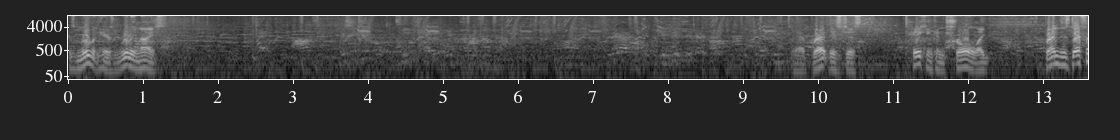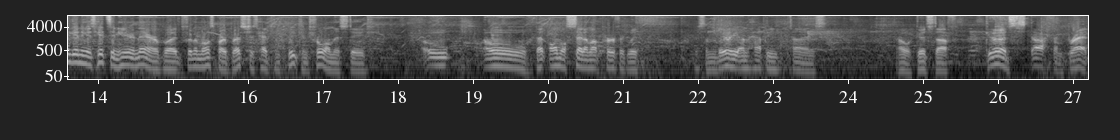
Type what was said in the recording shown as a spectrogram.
his movement here is really nice. Yeah, Brett is just taking control. Like Brendan's definitely getting his hits in here and there, but for the most part, Brett's just had complete control on this stage. Oh, oh, that almost set him up perfectly. There's some very unhappy times. Oh, good stuff. Good stuff from Brett.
